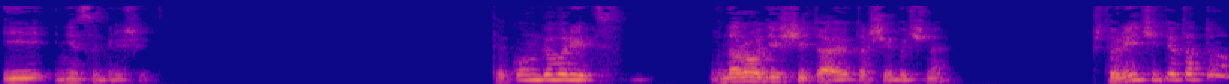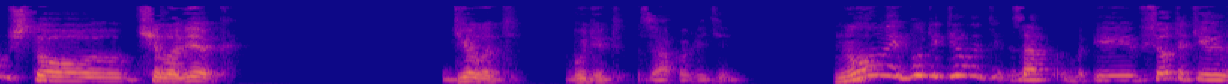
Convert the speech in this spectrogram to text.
и не согрешит. Так он говорит, в народе считают ошибочно, что речь идет о том, что человек делать будет заповеди, но и будет делать и все-таки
